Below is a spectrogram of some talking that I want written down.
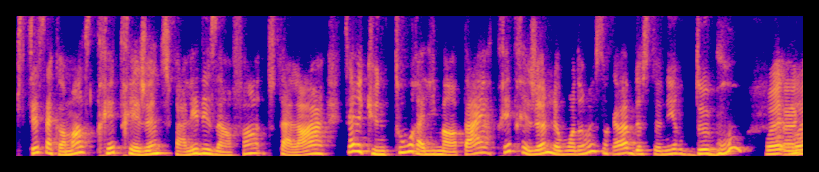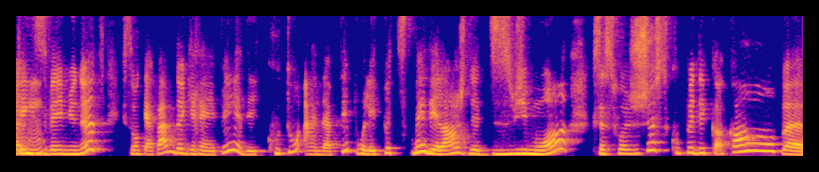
Puis, tu sais, ça commence très, très jeune. Tu parlais des enfants tout à l'heure. Tu sais, avec une tour alimentaire très, très jeune, le moindrement, ils sont capables de se tenir debout 15-20 minutes. Ils sont capables de grimper. Il y a des couteaux adaptés pour les petites mains dès l'âge de 18 mois, que ce soit juste couper des cocombes, euh,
